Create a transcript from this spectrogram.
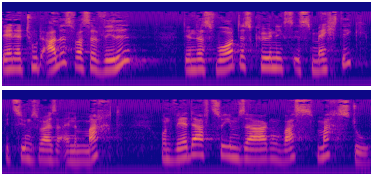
denn er tut alles, was er will, denn das Wort des Königs ist mächtig, beziehungsweise eine Macht, und wer darf zu ihm sagen, was machst du?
